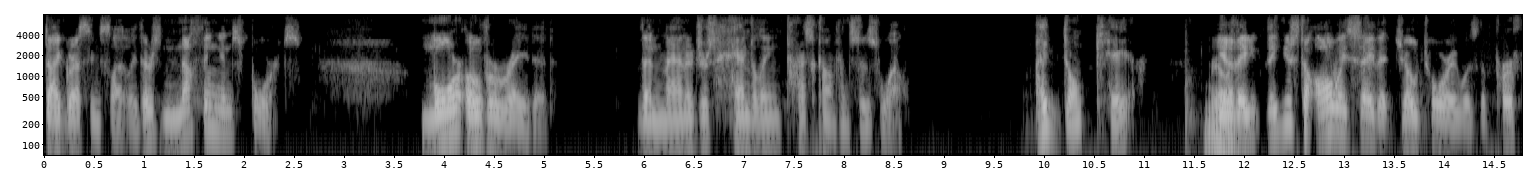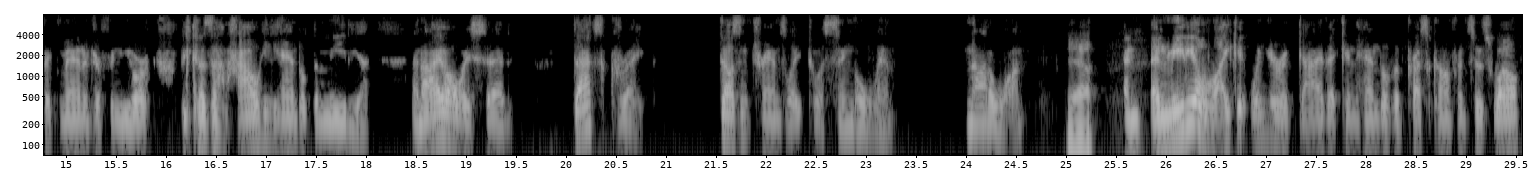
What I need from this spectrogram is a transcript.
digressing slightly, there's nothing in sports more overrated than managers handling press conferences well. I don't care. Really? You know, they, they used to always say that Joe Torre was the perfect manager for New York because of how he handled the media. And I always said, that's great. Doesn't translate to a single win. Not a one. yeah. And and media like it when you're a guy that can handle the press conferences well.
